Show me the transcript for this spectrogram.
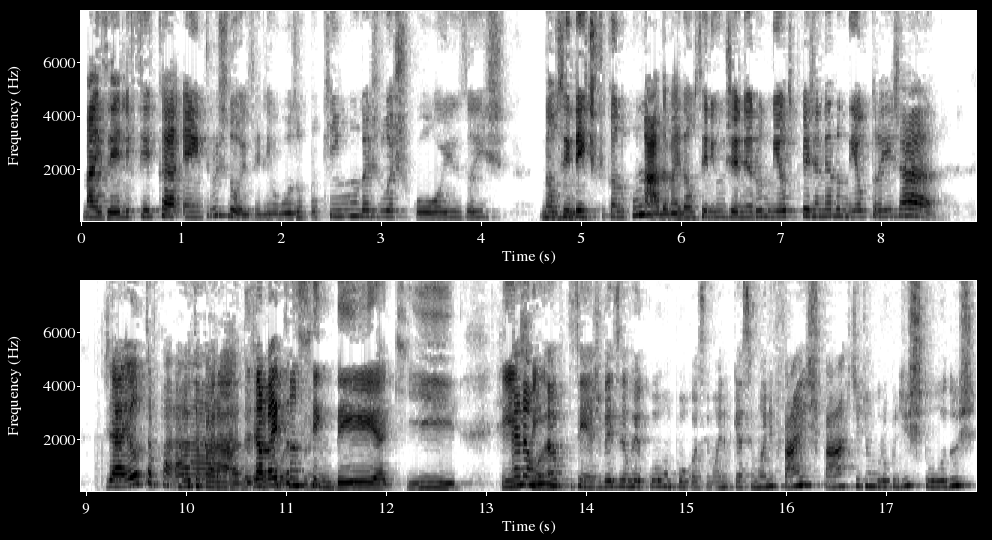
Mas ele fica entre os dois. Ele usa um pouquinho das duas coisas, não se Uhum. identificando com nada. Mas não seria um gênero neutro, porque gênero neutro aí já, já é outra parada. Outra parada, Já outra vai coisa. transcender aqui. Enfim. É, não, é, assim, às vezes eu recorro um pouco a Simone, porque a Simone faz parte de um grupo de estudos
